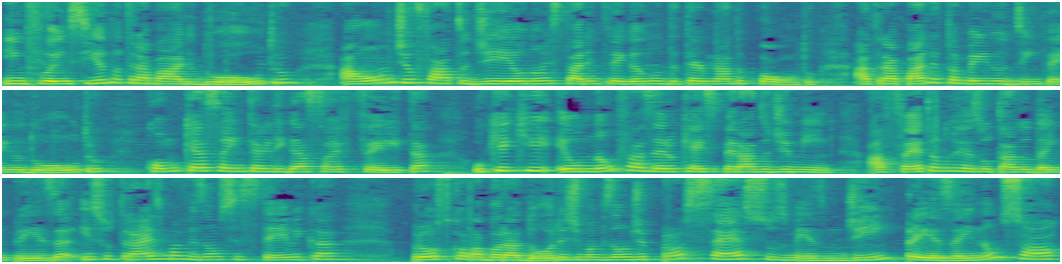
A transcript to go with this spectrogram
influencia no trabalho do outro, aonde o fato de eu não estar entregando um determinado ponto atrapalha também no desempenho do outro, como que essa interligação é feita, o que que eu não fazer o que é esperado de mim afeta no resultado da empresa. Isso traz uma visão sistêmica para os colaboradores de uma visão de processos mesmo, de empresa, e não só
